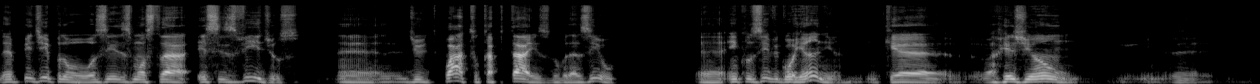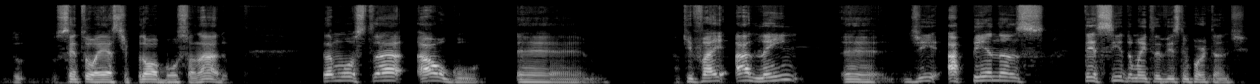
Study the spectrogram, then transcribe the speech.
eu pedi para o Osiris mostrar esses vídeos é, de quatro capitais do Brasil, é, inclusive Goiânia, que é a região é, do, do centro-oeste pró-Bolsonaro, para mostrar algo que vai além de apenas ter sido uma entrevista importante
